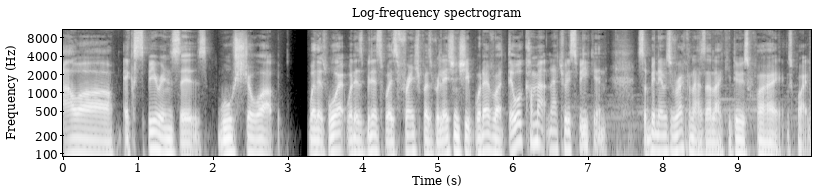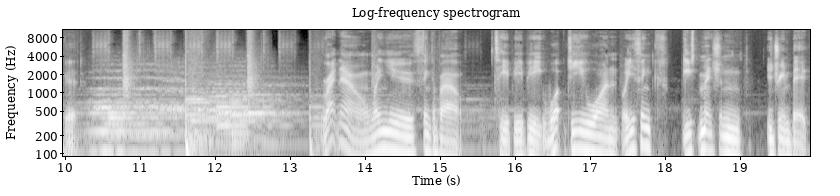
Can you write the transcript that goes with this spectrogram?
our experiences will show up whether it's work, whether it's business, whether it's friendship, whether it's relationship, whatever, they will come out naturally speaking. So being able to recognize that like you do is quite is quite good. Right now, when you think about TBB, what do you want? What do you think you mentioned you dream big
